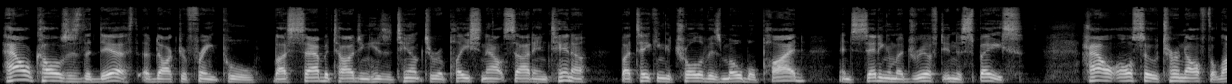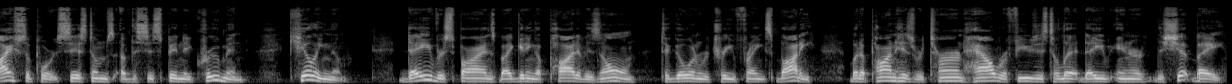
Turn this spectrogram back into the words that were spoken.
Hal causes the death of Dr. Frank Poole by sabotaging his attempt to replace an outside antenna by taking control of his mobile pod and setting him adrift into space. Hal also turned off the life support systems of the suspended crewmen, killing them. Dave responds by getting a pod of his own to go and retrieve Frank's body, but upon his return, Hal refuses to let Dave enter the ship bay.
